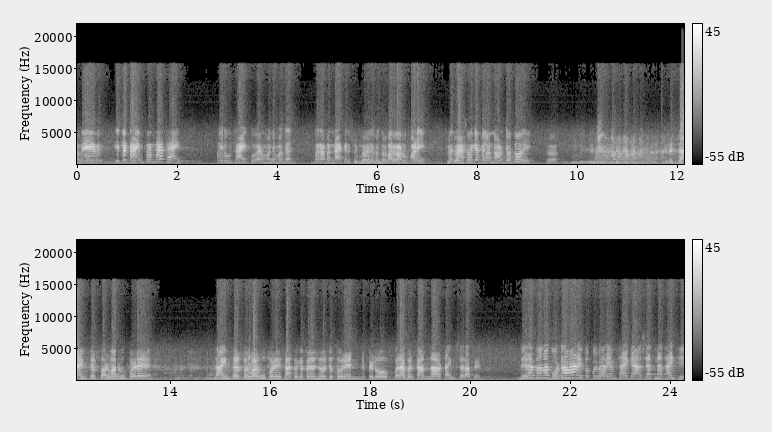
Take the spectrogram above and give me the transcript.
હવે એટલે ટાઈમ સર ના થાય તો એવું થાય. કોઈ વાર મને મદદ બરાબર ના કરે. તો શું મારે બધું ના પડે. સાત પહેલા નળ જતો રે. હે? એટલે ટાઈમસર પરવારવું પડે. ટાઈમસર પરવારવું પડે. સાત વાગ્યા પહેલા નર જતો રહે ને પેલો બરાબર કામ ના ટાઈમસર આપે. દેરાસરમાં ગોટા વાળે તો કોઈ વાર એમ થાય કે આશાત ના થાય છે.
